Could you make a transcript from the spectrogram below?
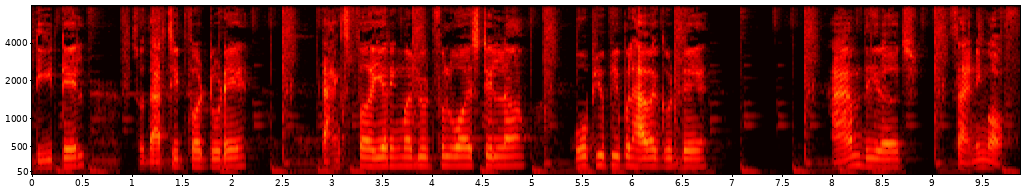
detail. So that's it for today. Thanks for hearing my beautiful voice till now. Hope you people have a good day. I am Dheeraj signing off.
